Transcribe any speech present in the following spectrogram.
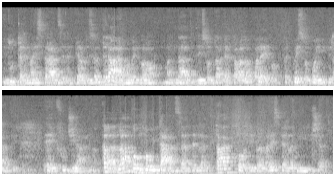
di tutte le maestranze nel piano di Sant'Erasmo, vengono mandati dei soldati a cavallo a Palermo, per questo poi i pirati eh, fuggiranno. Allora, la concomitanza dell'attacco dei barbareschi alla milicia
